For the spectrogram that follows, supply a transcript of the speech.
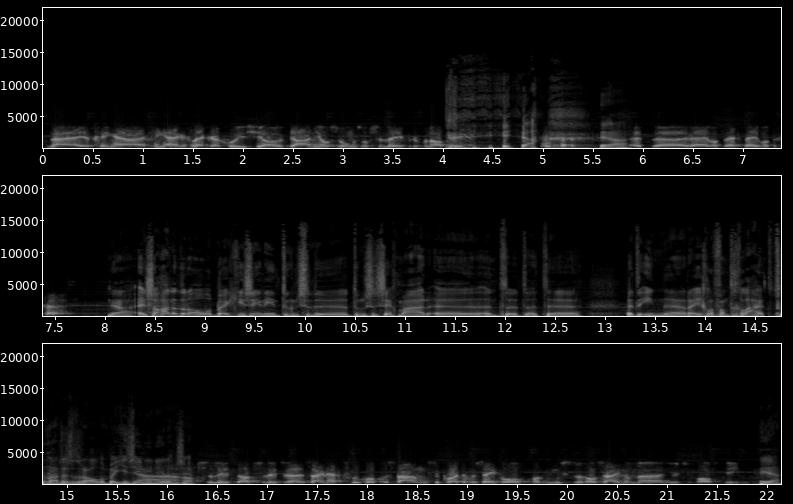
Nee, het ging, eh, ging erg lekker. Goede show. Daniel zong alsof zijn leven ervan af is. ja. ja. het, nee, het was echt helemaal te gek. ja. En ze hadden er al een beetje zin in toen ze, de, toen ze zeg maar eh, het, het, het, het inregelen van het geluid. Toen hadden ze er al een beetje zin in eerlijk gezegd. absoluut, absoluut. We zijn echt vroeg opgestaan. We moesten kwart over zeven op, want we moesten er al zijn om een uurtje of half tien. Ja.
